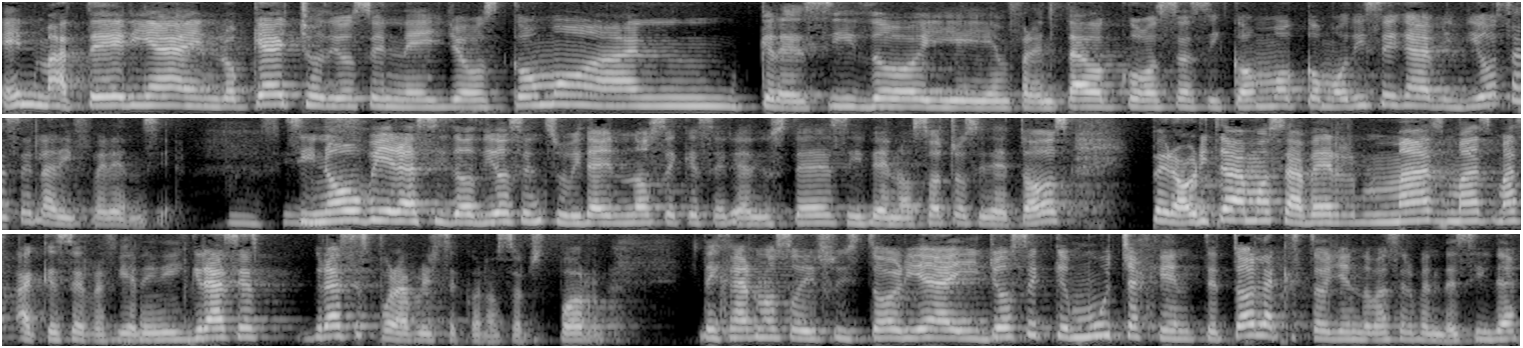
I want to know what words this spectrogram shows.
en materia, en lo que ha hecho Dios en ellos, cómo han crecido y enfrentado cosas y cómo, como dice Gaby, Dios hace la diferencia. si no hubiera sido Dios en su vida, no sé qué sería de ustedes y de nosotros y de todos, pero ahorita vamos a ver más, más, más a qué se refieren. Y gracias, gracias por abrirse con nosotros, por dejarnos oír su historia. Y yo sé que mucha gente, toda la que está oyendo va a ser bendecida.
